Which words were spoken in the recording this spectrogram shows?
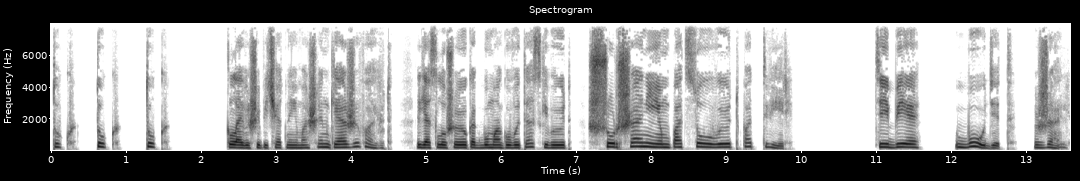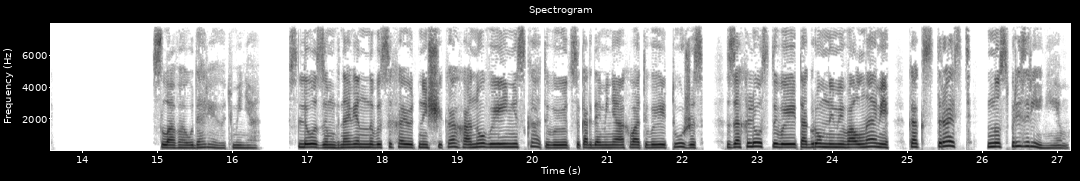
Тук, тук, тук. Клавиши печатной машинки оживают. Я слушаю, как бумагу вытаскивают, с шуршанием подсовывают под дверь. Тебе будет жаль. Слова ударяют меня. Слезы мгновенно высыхают на щеках, а новые не скатываются, когда меня охватывает ужас, захлестывает огромными волнами, как страсть, но с презрением.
